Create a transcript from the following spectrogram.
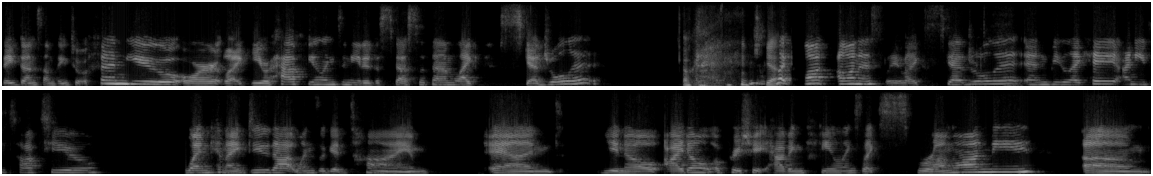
they've done something to offend you or like you have feelings you need to discuss with them like schedule it. Okay. Yeah. Like honestly like schedule it and be like hey i need to talk to you. When can i do that? When's a good time? And you know i don't appreciate having feelings like sprung on me um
